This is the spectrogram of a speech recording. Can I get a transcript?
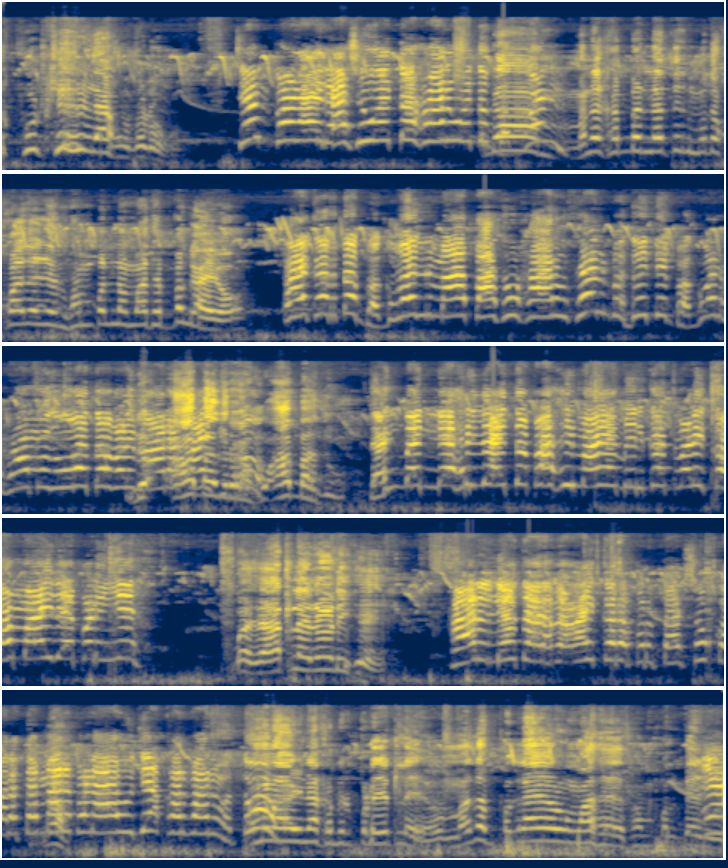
એક ફૂટ ખેવી રાખો થોડુંક. મેડમ મને ખબર નથી હું તો ખોઈ દેજો સંપલ માથે પગાયો. કાય કરતા ભગવાનમાં પાછું સારું છે ને બધું તે ભગવાન સામે જોવે તો વળી મારે આ બાજુ રાખો આ બાજુ. ધનબન નહેરી જાય તો પાછી માયા મિલકત વળી કામ આવી જાય પણ એ બસ આટલે રેડી છે. સારું લે તારે હવે આઈ કરે પર તાર શું કરે? તમારે પણ આવું જે કરવાનું હતું. મને આવી ના ખબર પડે એટલે. મતલબ પગડાયો માથે સંપલ પહેરી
